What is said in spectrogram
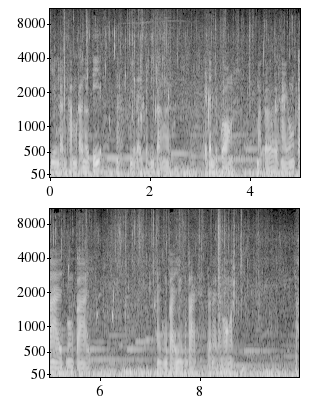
viên lần thăm cỡ nửa ký. Như đây cũng cỡ ờ, bảy trăm chục con, mà có hai ngón tay ngón tay. Hai ngón tay với ngón tay cái này là ngon rồi. Rồi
